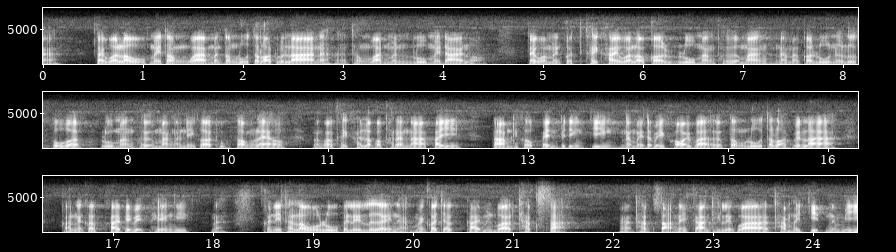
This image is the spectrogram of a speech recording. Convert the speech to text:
นะ แต่ว่าเราไม่ต้องว่ามันต้องรู้ตลอดเวลานะทั้งวันมันรู้ไม่ได้หรอก แต่ว่ามันก็คล้ายๆ ว่าเราก็รู้มั่งเผลอมั่งนะมันก็รู้เนื้อรู้ตัว รู้มั่งเผลอมั่งอันนี้ก็ถูกต้องแล้ว มันก็คล้ายๆเราก็พัฒนาไปตามที่เขาเป็นไปจริงๆนะไม่ต้องไปคอยว่าเออต้องรู้ตลอดเวลาการนั้นก็กลายไปไปเพ่งอีกนะคราวนี้ถ้าเรารู้ไปเรื่อยๆเนี่ยมันก็จะกลายเป็นว่าทักษะทักษะในการที่เรียกว่าทำให้จิตมี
